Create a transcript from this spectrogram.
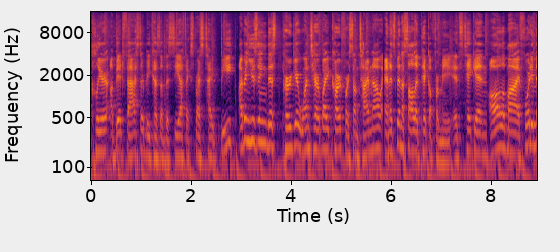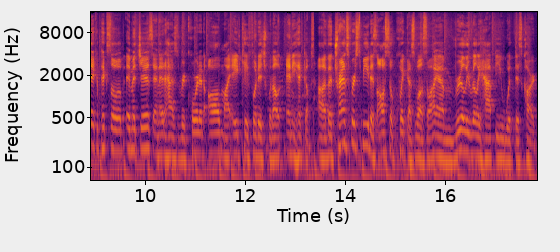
clear a bit faster because of the CF Express Type B. I've been using this Pergear 1TB card for some time now, and it's been a solid pickup for me. It's taken all of my 40 megapixel images and it has recorded all my 8K footage without any hiccups. Uh, the transfer speed is also quick as well, so I am really, really happy with this card.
